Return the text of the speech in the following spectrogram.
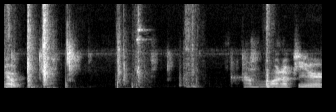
Nope. Going up here.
